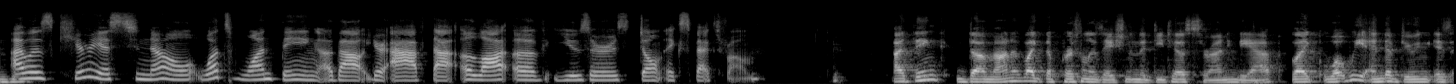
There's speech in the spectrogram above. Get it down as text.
Mm-hmm. I was curious to know what's one thing about your app that a lot of users don't expect from? I think the amount of like the personalization and the details surrounding the app, like what we end up doing is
